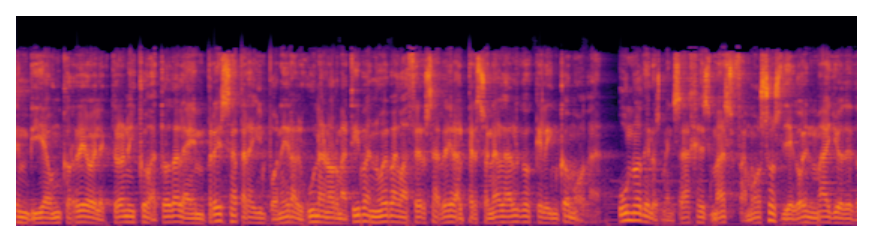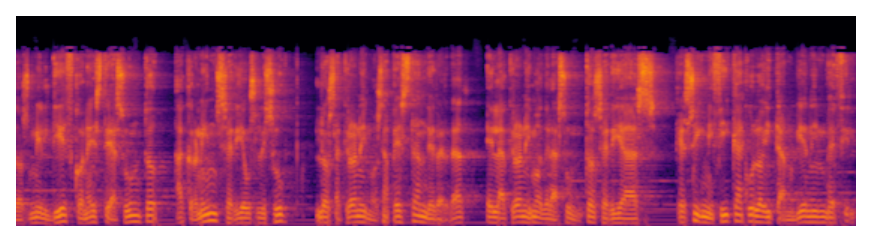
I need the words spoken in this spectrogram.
envía un correo electrónico a toda la empresa para imponer alguna normativa nueva o hacer saber al personal algo que le incomoda. Uno de los mensajes más famosos llegó en mayo de 2010 con este asunto, acronym Seriously Sub. Los acrónimos apestan de verdad, el acrónimo del asunto sería AS, que significa culo y también imbécil.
